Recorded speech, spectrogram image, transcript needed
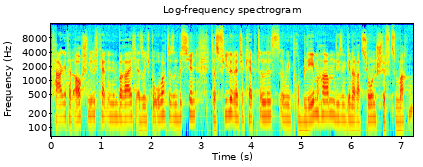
Target hat auch Schwierigkeiten in dem Bereich. Also ich beobachte beobachte so ein bisschen, dass viele Venture Capitalists irgendwie ein Problem haben, diesen Generationenshift zu machen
